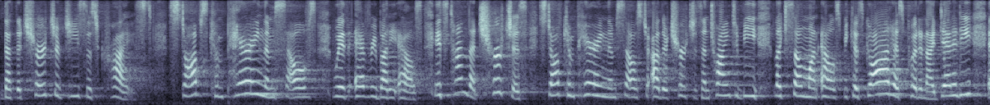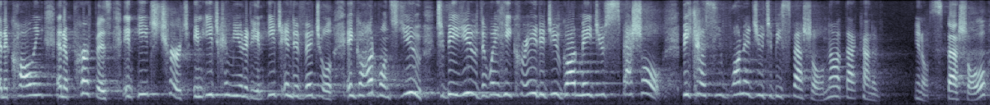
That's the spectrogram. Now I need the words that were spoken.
that the church of Jesus Christ stops comparing themselves with everybody else? It's time that churches stop comparing themselves to other churches and trying to be like someone else because God has put an identity and a calling and a purpose in each church, in each community, in each individual. And God wants you to be you the way He created you. God made you special because He wanted you to be special, not that kind of you know, special,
